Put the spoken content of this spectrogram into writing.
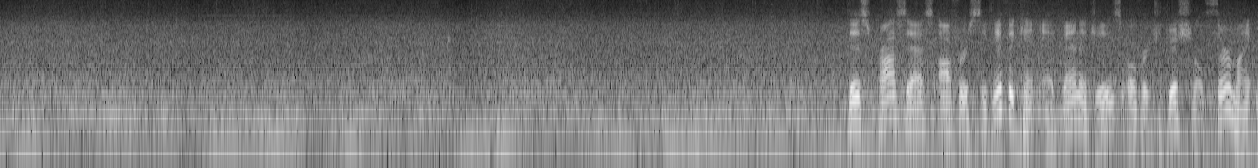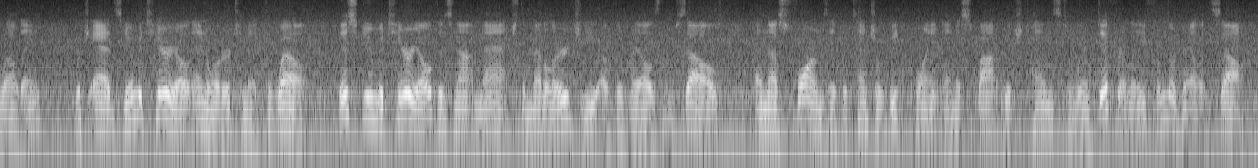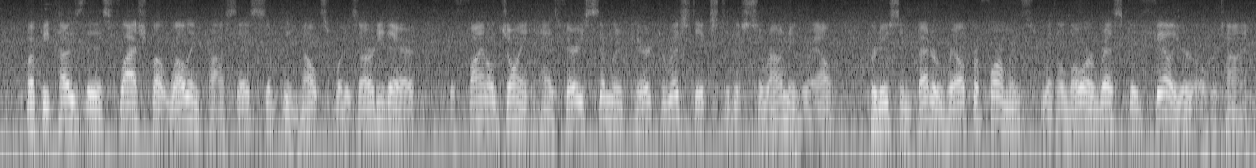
This process offers significant advantages over traditional thermite welding, which adds new material in order to make the weld. This new material does not match the metallurgy of the rails themselves, and thus forms a potential weak point and a spot which tends to wear differently from the rail itself. But because this flash butt welding process simply melts what is already there, the final joint has very similar characteristics to the surrounding rail, producing better rail performance with a lower risk of failure over time.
